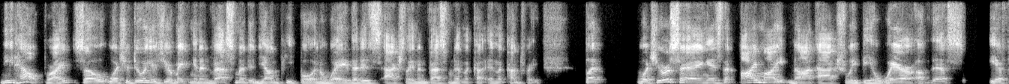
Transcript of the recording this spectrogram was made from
need help, right? So what you're doing is you're making an investment in young people in a way that is actually an investment in the, in the country. But what you're saying is that I might not actually be aware of this if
